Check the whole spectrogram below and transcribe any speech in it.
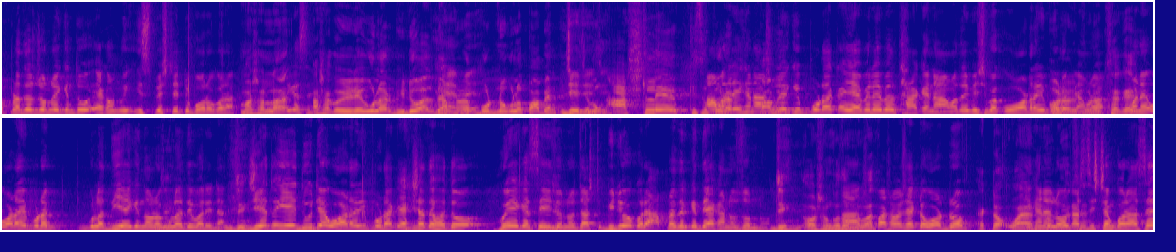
আপনাদের জন্য কিন্তু এখন স্পেসটা একটু বড় করা। মাশাআল্লাহ। ঠিক আছে? আশা করি রেগুলার ভিডিও আসবে হ্যাঁ, আপনারা পণ্যগুলো পাবেন। এবং আসলে কিছু আমাদের এখানে আসলে কি প্রোডাক্ট অ্যাভেলেবেল থাকে না? আমাদের বেশিরভাগ অর্ডারি প্রোডাক্ট আমরা। মানে অর্ডারি প্রোডাক্টগুলো দিয়ে কিন্তু আমরা গুলাতে পারি না। যেহেতু এই দুইটা অর্ডারি প্রোডাক্ট একসাথে হয়তো হয়ে গেছে এই জন্য জাস্ট ভিডিও করে আপনাদেরকে দেখানোর জন্য। জি অসংখ্য ধন্যবাদ। পাশাপাশি একটা ওয়ার্ড্রপ একটা এখানে লকার সিস্টেম করা আছে।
